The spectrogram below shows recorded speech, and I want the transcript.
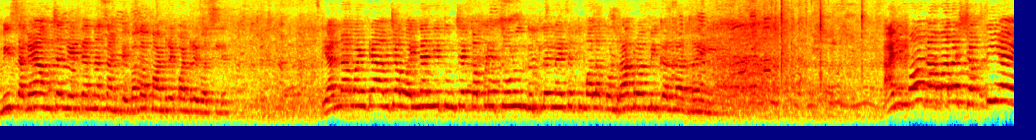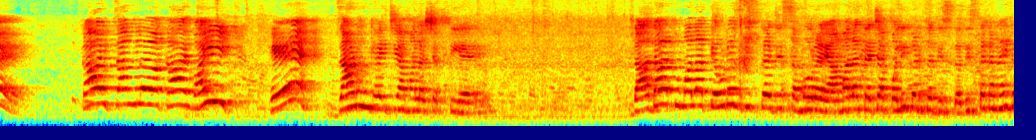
मी सगळ्या आमच्या नेत्यांना सांगते. बघा पांढरे पांढरे बसले यांना म्हणते आमच्या वहिन्यांनी तुमचे कपडे चोळून धुतले नाही तर तुम्हाला कोण राम राम करणार नाही. आणि मग आम्हाला शक्ती आहे. काय चांगलं काय वाईट हे जाणून घ्यायची आम्हाला शक्ती आहे. दादा तुम्हाला तेवढंच दिसतं जे समोर आहे. आम्हाला त्याच्या पलीकडचं दिसतं. दिसतं का नाही ग?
